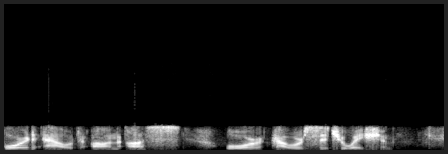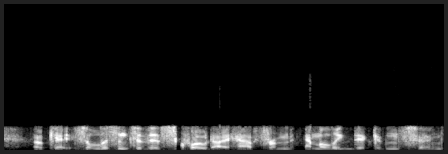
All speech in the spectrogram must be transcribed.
poured out on us or our situation. Okay, so listen to this quote I have from Emily Dickinson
